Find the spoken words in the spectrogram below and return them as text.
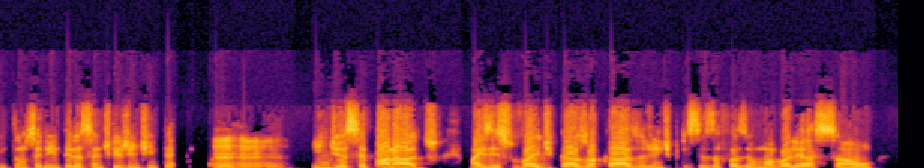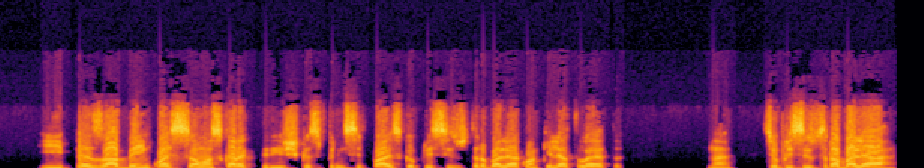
Então seria interessante que a gente intercale uhum. em dias separados mas isso vai de caso a caso. A gente precisa fazer uma avaliação e pesar bem quais são as características principais que eu preciso trabalhar com aquele atleta, né? Se eu preciso trabalhar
